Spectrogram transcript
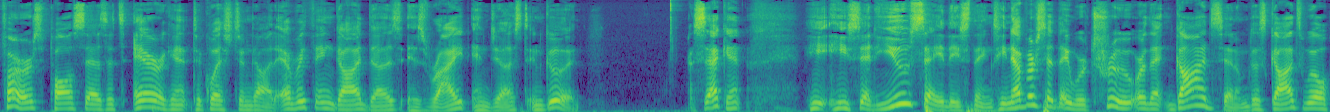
first, Paul says it's arrogant to question God. Everything God does is right and just and good. Second, he, he said, You say these things. He never said they were true or that God said them. Does God's will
